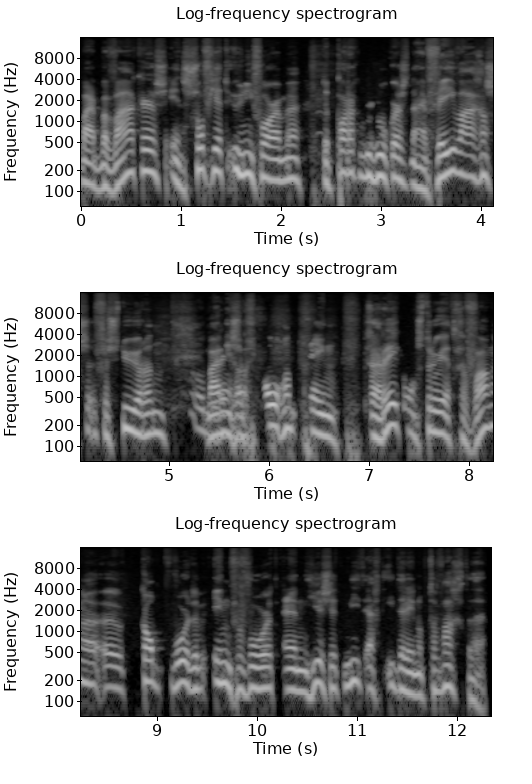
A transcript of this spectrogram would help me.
waar bewakers in Sovjet-uniformen de parkbezoekers naar veewagens versturen, Oh waarin ze volgens een gereconstrueerd gevangenkamp worden invervoerd. En hier zit niet echt iedereen op te wachten.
